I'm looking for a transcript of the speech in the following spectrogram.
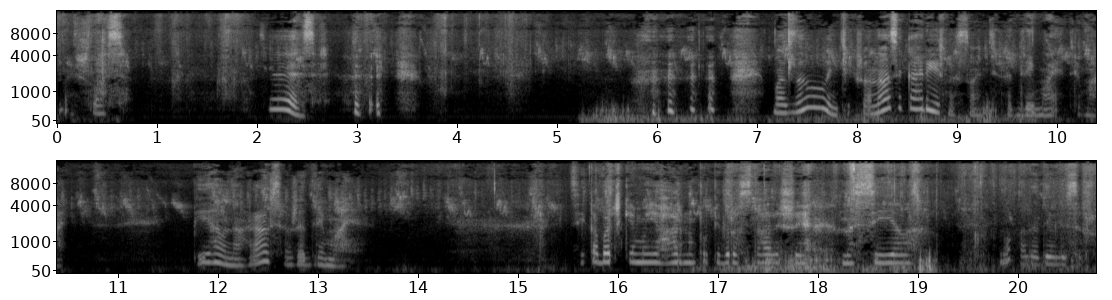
знайшлася. Цезарь. Мазунчик, що носика грішне сонце вже дрімає, дрімає. Бігав, награвся, вже дрімає. Ці кабачки мої гарно попідростали, що я насіяла. Ну, але дивлюся, що.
